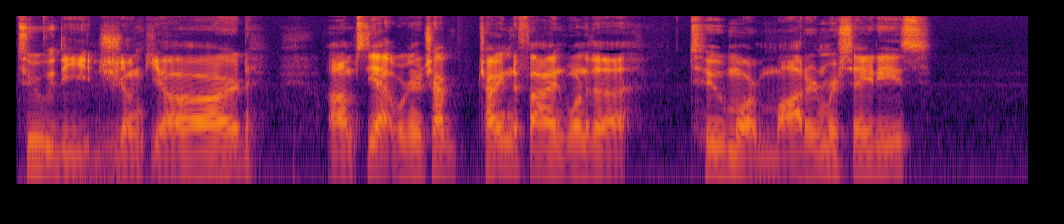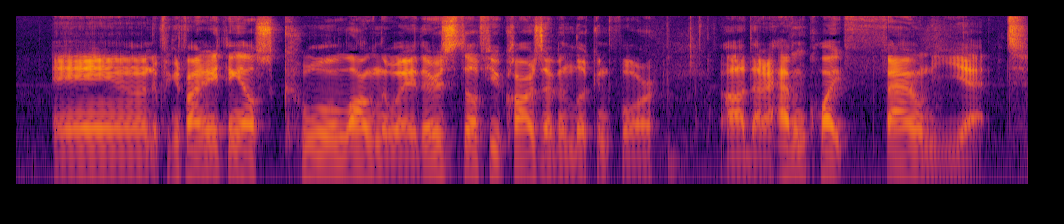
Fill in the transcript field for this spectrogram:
to the junkyard. Um, so yeah, we're gonna try trying to find one of the two more modern Mercedes. And if we can find anything else cool along the way, there's still a few cars I've been looking for uh, that I haven't quite found yet.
